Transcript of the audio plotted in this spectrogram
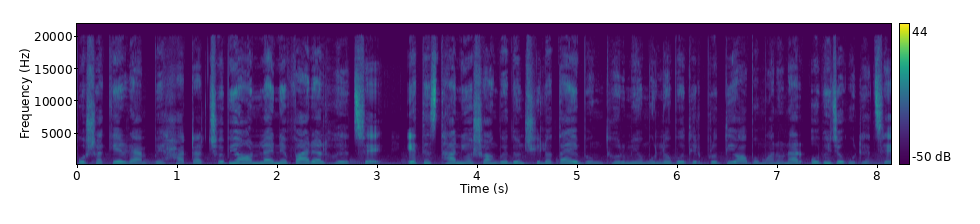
পোশাকের র্যাম্পে হাঁটার ছবি অনলাইনে ভাইরাল হয়েছে। এতে স্থানীয় সংবেদনশীলতা এবং ধর্মীয় মূল্যবোধের প্রতি অবমাননার অভিযোগ উঠেছে।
